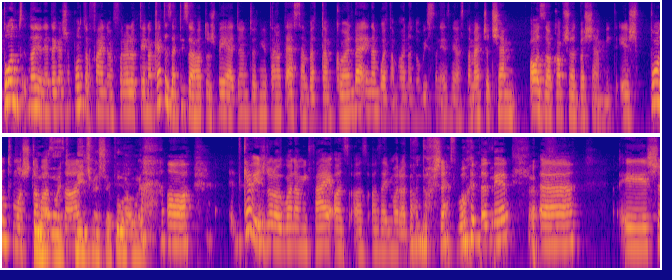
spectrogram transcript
Pont, nagyon érdekes, a pont a Final Four előtt én a 2016-os BL döntőt, miután ott elszenvedtem Kölnbe, én nem voltam hajlandó visszanézni azt a meccset, sem, azzal kapcsolatban semmit. És pont most Puha tavasszal... vagy, nincs mese, puha vagy. a, kevés dolog van, ami fáj, az, az, az egy maradandó sem volt azért. Uh, és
